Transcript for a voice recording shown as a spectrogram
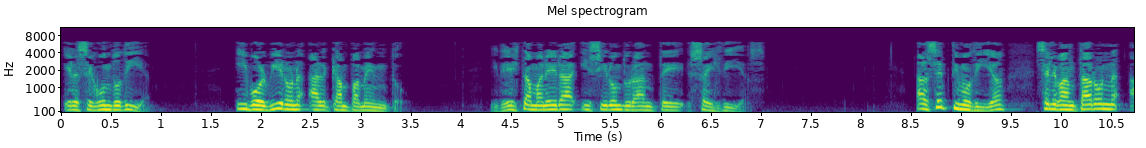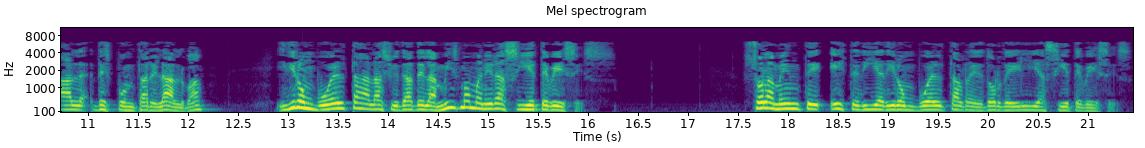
el segundo día, y volvieron al campamento, y de esta manera hicieron durante seis días. Al séptimo día se levantaron al despuntar el alba, y dieron vuelta a la ciudad de la misma manera siete veces Solamente este día dieron vuelta alrededor de ella siete veces.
